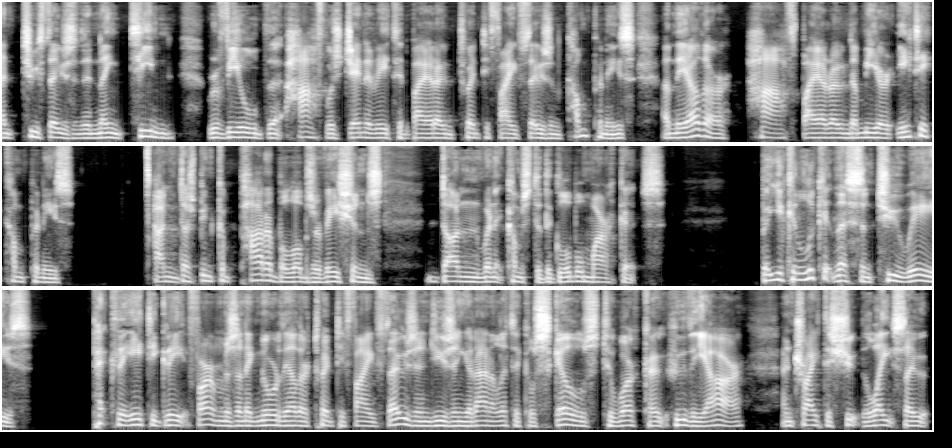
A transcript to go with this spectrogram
and 2019 revealed that half was generated by around 25,000 companies and the other half by around a mere 80 companies. And there's been comparable observations done when it comes to the global markets. But you can look at this in two ways. Pick the 80 great firms and ignore the other 25,000 using your analytical skills to work out who they are and try to shoot the lights out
